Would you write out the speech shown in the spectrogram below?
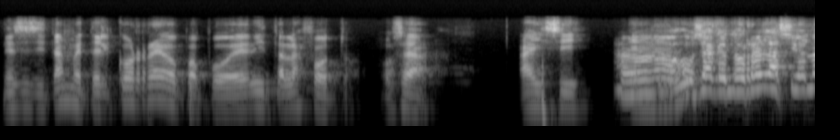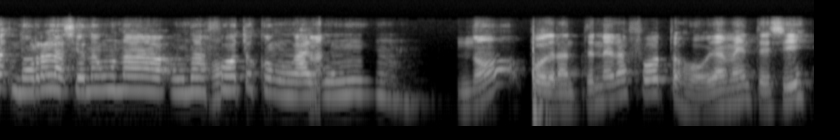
necesitas meter el correo para poder editar la foto. O sea, ahí sí. Ah, o sea que no relacionan, no relacionan una, una foto con algún... no podrán tener las fotos, obviamente, sí.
